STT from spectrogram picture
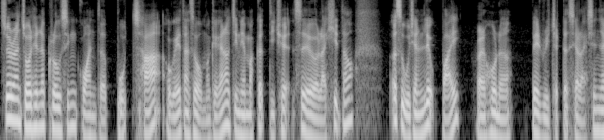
虽然昨天的 closing 关的不差，OK，但是我们可以看到今天 market 的确是有来 hit 到二十五千六百，然后呢。被 reject 下来，现在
